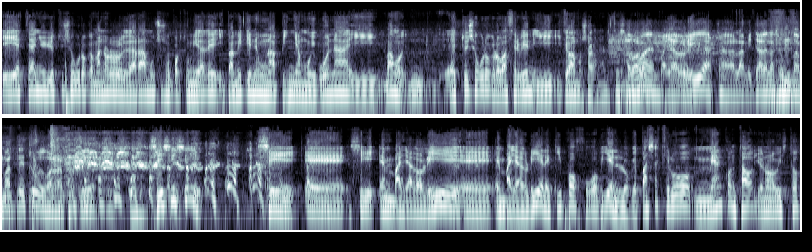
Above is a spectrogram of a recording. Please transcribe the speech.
Y este año yo estoy seguro que Manolo le dará muchas oportunidades y para mí tiene una piña muy buena y vamos, estoy seguro que lo va a hacer bien y, y que vamos a ganar este sábado. En Valladolid hasta la mitad de la segunda parte estuvo igual al partido. Sí, sí, sí. Sí, eh, sí en Valladolid, eh, en Valladolid el equipo jugó bien. Lo que pasa es que luego me han contado, yo no lo he visto,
